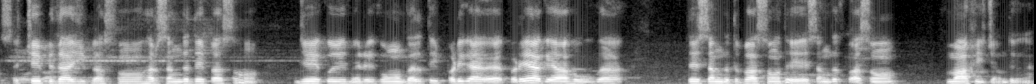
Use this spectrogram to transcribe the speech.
ਸੱਚੇ ਪਿਤਾ ਜੀ ਪਾਸੋਂ, ਹਰ ਸੰਗਤ ਦੇ ਪਾਸੋਂ, ਜੇ ਕੋਈ ਮੇਰੇ ਕੋਲੋਂ ਗਲਤੀ ਪੜਿਆ ਪੜਿਆ ਗਿਆ ਹੋਊਗਾ, ਤੇ ਸੰਗਤ ਪਾਸੋਂ ਤੇ ਸੰਗਤ ਪਾਸੋਂ ਮਾਫੀ ਚਾਹੁੰਦੀ ਹਾਂ।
